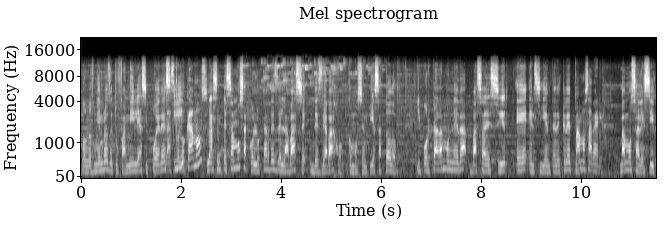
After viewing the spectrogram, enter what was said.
con los miembros de tu familia, si puedes. ¿Las y colocamos? Las empezamos a colocar desde la base, desde abajo, como se empieza todo. Y por cada moneda vas a decir eh, el siguiente decreto. Vamos a verlo. Vamos a decir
